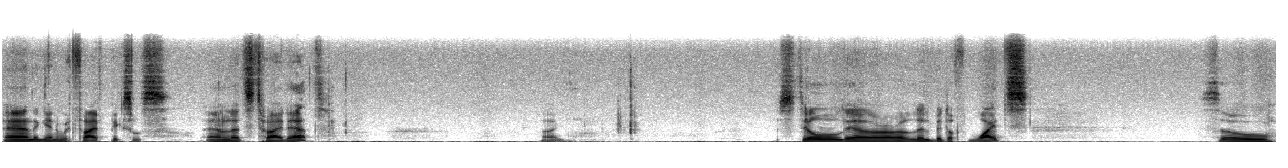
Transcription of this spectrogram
and again with 5 pixels. And let's try that. I still there are a little bit of whites. So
